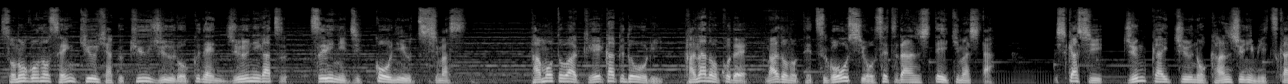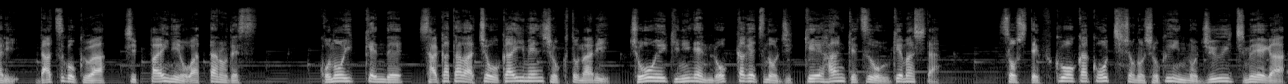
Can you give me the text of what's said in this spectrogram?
その後の1996年12月、ついに実行に移します。田本は計画通り、金の子で窓の鉄格子を切断していきました。しかし、巡回中の看守に見つかり、脱獄は失敗に終わったのです。この一件で、坂田は懲戒免職となり、懲役2年6ヶ月の実刑判決を受けました。そして福岡高知署の職員の11名が、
